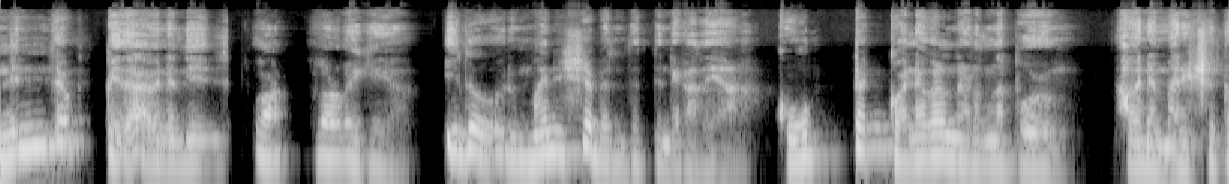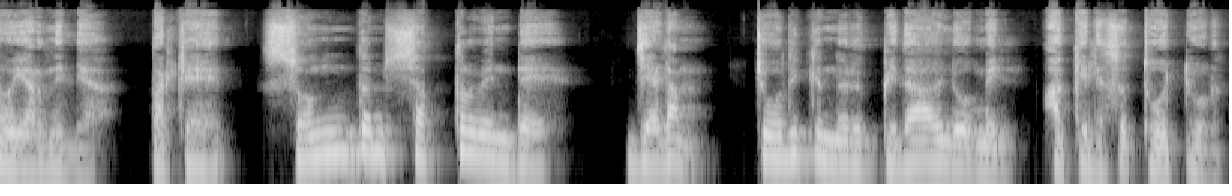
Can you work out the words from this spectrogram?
നിന്റെ പിതാവിനെ നീ ഓർമ്മിക്കുക ഇത് ഒരു മനുഷ്യബന്ധത്തിന്റെ കഥയാണ്. കൂട്ടക്കൊലകൾ നടന്നപ്പോഴും അവന് മനുഷ്യത്വം ഉയർന്നില്ല. പക്ഷേ സ്വന്തം ശത്രുവിന്റെ ജഡം ചോദിക്കുന്നൊരു പിതാവിന്റെ മുമ്പിൽ അഖിലസ് തോറ്റു കൊടുത്തു.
